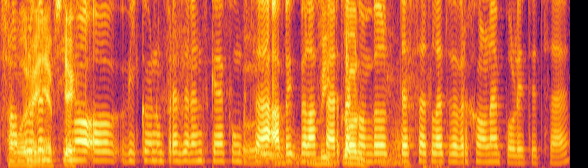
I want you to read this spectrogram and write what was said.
Samozřejmě mluvím těch... přímo o výkonu prezidentské funkce, abych byla Výkon... fér, tak on byl deset let ve vrcholné politice,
